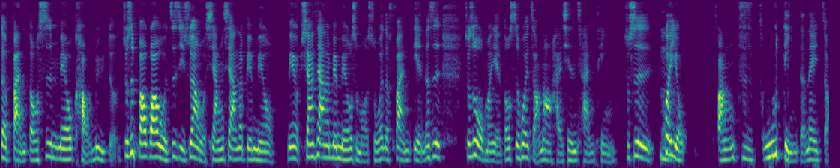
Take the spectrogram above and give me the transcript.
的板都是没有考虑的，就是包括我自己。虽然我乡下那边没有没有乡下那边没有什么所谓的饭店，但是就是我们也都是会找那种海鲜餐厅，就是会有房子屋顶的那种。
